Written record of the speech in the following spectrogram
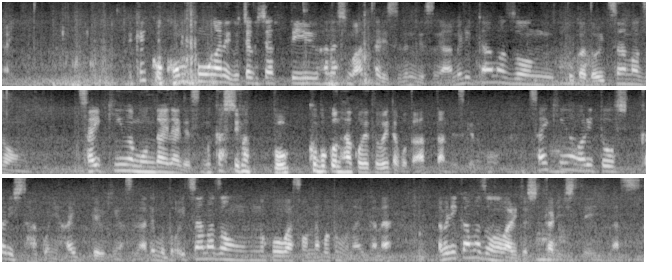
はい、結構梱包がねぐちゃぐちゃっていう話もあったりするんですがアメリカアマゾンとかドイツアマゾン最近は問題ないです。昔はボッコボコの箱で届いたことあったんですけども最近は割としっかりした箱に入ってる気がする。でもドイツアマゾンの方はそんなこともないかな。アメリカアマゾンは割としっかりしています。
